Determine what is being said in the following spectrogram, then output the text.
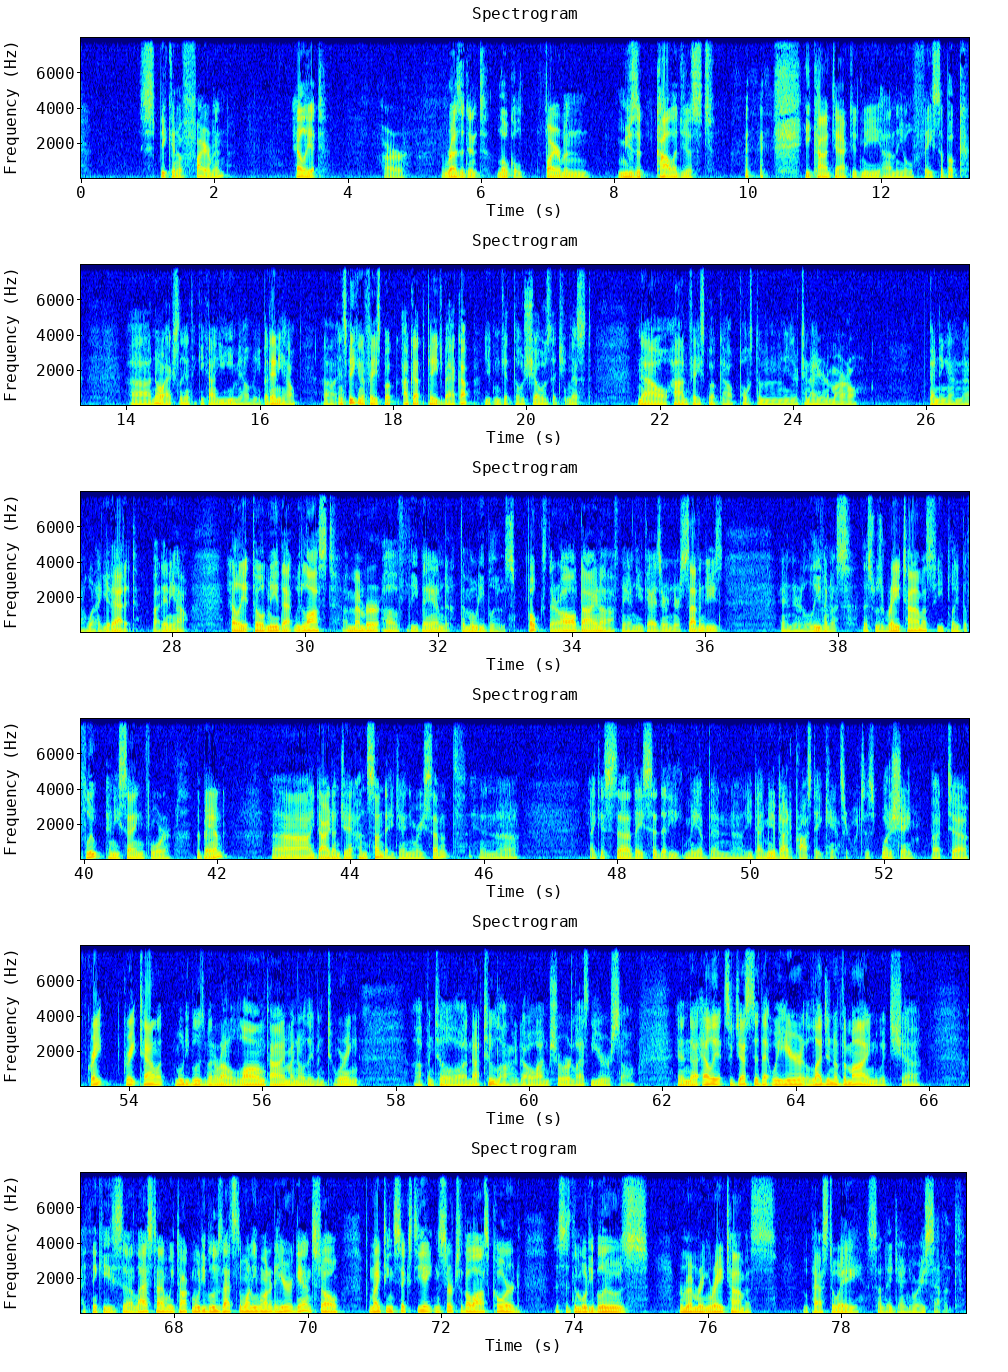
Speaking of firemen, Elliot, our resident local fireman musicologist, he contacted me on the old Facebook. Uh, no, actually, I think he, got, he emailed me. But anyhow, uh, and speaking of Facebook, I've got the page back up. You can get those shows that you missed now on Facebook. I'll post them either tonight or tomorrow, depending on uh, when I get at it. But anyhow, Elliot told me that we lost a member of the band, the Moody Blues. Folks, they're all dying off, man. These guys are in their 70s and they're leaving us. This was Ray Thomas. He played the flute and he sang for the band. Uh, he died on, Jan on Sunday, January 7th. And uh, I guess uh, they said that he may have been, uh, he died, may have died of prostate cancer, which is what a shame. But great, great talent. Moody Blues have been around a long time. I know they've been touring up until not too long ago, I'm sure, last year or so. And Elliot suggested that we hear The Legend of the Mind, which I think he's, last time we talked Moody Blues, that's the one he wanted to hear again. So from 1968, In Search of the Lost Chord, this is the Moody Blues, remembering Ray Thomas, who passed away Sunday, January 7th.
